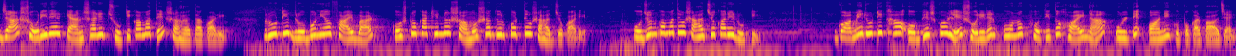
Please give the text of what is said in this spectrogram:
যা শরীরের ক্যান্সারের ঝুঁকি কমাতে সহায়তা করে। রুটি দ্রবণীয় ফাইবার কোষ্ঠকাঠিন্য সমস্যা দূর করতেও সাহায্য করে। ওজন কমাতেও সাহায্য করে রুটি। গমের রুটি খাওয়া অভ্যেস করলে শরীরের কোনো ক্ষতি তো হয় না, উল্টে অনেক উপকার পাওয়া যায়।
